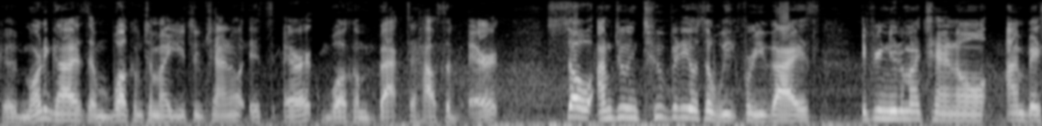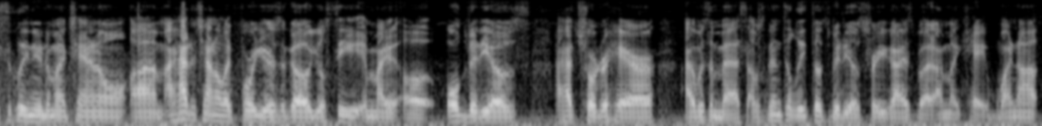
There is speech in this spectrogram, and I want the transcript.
Good morning guys and welcome to my YouTube channel. It's Eric. Welcome back to House of Eric. So I'm doing two videos a week for you guys. If you're new to my channel, I'm basically new to my channel. Um, I had a channel like four years ago. You'll see in my uh, old videos, I had shorter hair. I was a mess. I was going to delete those videos for you guys, but I'm like, hey, why not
